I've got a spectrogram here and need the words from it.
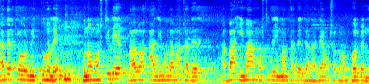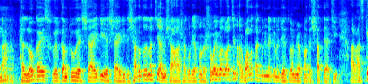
তাদের ওর মৃত্যু হলে কোনো মসজিদে ভালো আলিম ওলামা তাদের বা ইমাম, মসজিদের ইমাম তাদের জানাজায় অংশগ্রহণ করবেন না। Hello guys welcome to S ID S আইডিতে স্বাগত জানাচ্ছি। আমি শাহ, আশা করি আপনারা সবাই ভালো আছেন আর ভালো থাকবেন না কেন, যেহেতু আমি আপনাদের সাথে আছি। আর আজকে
